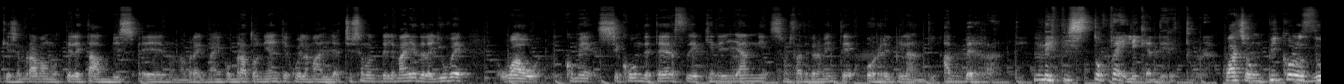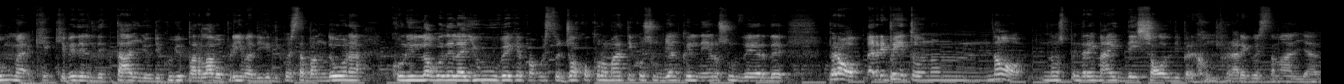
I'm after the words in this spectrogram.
che sembrava uno Teletubbies, e non avrei mai comprato neanche quella maglia. Ci sono delle maglie della Juve, wow, come seconde, terze, che negli anni sono state veramente orripilanti, aberranti. Mefistofelike addirittura. Qua c'è un piccolo zoom che, che, vede il dettaglio di cui vi parlavo prima, di, di questa bandona con il logo della Juve che fa questo gioco cromatico sul bianco e il nero, sul verde. Però, ripeto, non, no, non spenderei mai dei soldi per comprare questa maglia.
